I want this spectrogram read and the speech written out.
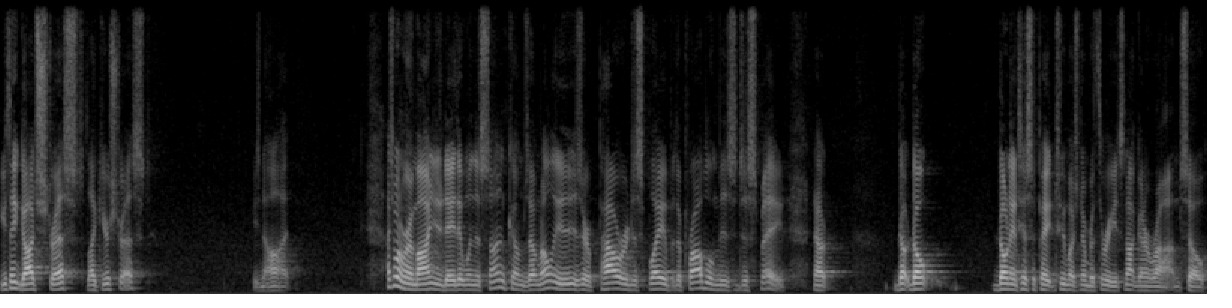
You think God's stressed like you're stressed? He's not. I just want to remind you today that when the sun comes up, not only is there power displayed, but the problem is dismayed. Now, don't, don't don't anticipate too much number three. It's not going to rhyme. So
